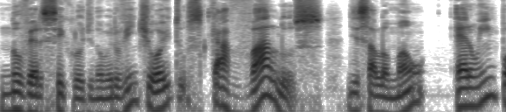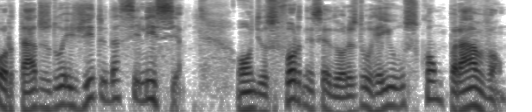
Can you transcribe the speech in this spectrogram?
no versículo de número 28, os cavalos de Salomão eram importados do Egito e da Cilícia, onde os fornecedores do rei os compravam.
